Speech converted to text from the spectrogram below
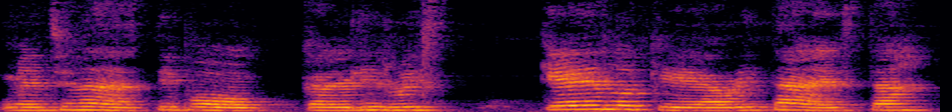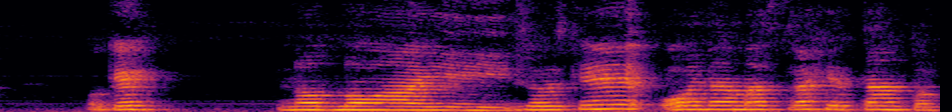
Mencionas tipo Kareli Ruiz. ¿Qué es lo que ahorita está? Ok, no, no hay, ¿sabes qué? Hoy nada más traje tanto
